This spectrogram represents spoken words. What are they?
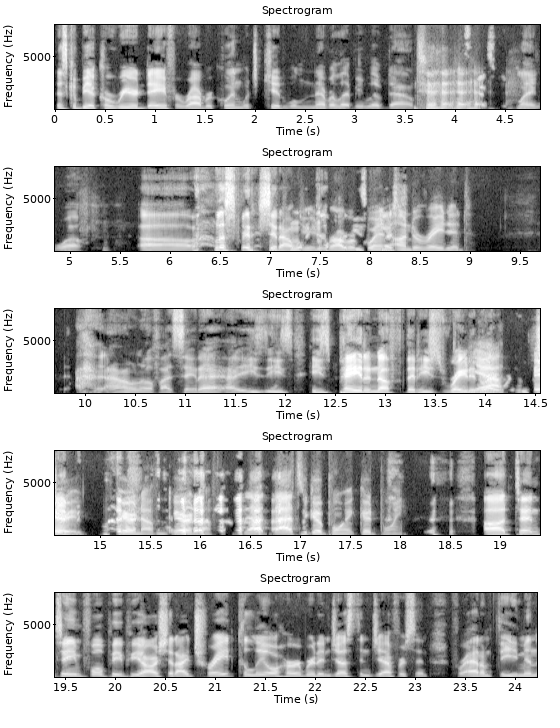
this could be a career day for Robert Quinn, which kid will never let me live down. Playing well. Uh, let's finish it out. Dude, Robert Quinn question. underrated. I I don't know if I'd say that. He's he's he's paid enough that he's rated Yeah, right where he should Fair, fair enough. Fair enough. That that's a good point. Good point. Uh, 10 team full PPR. Should I trade Khalil Herbert and Justin Jefferson for Adam Thielen,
